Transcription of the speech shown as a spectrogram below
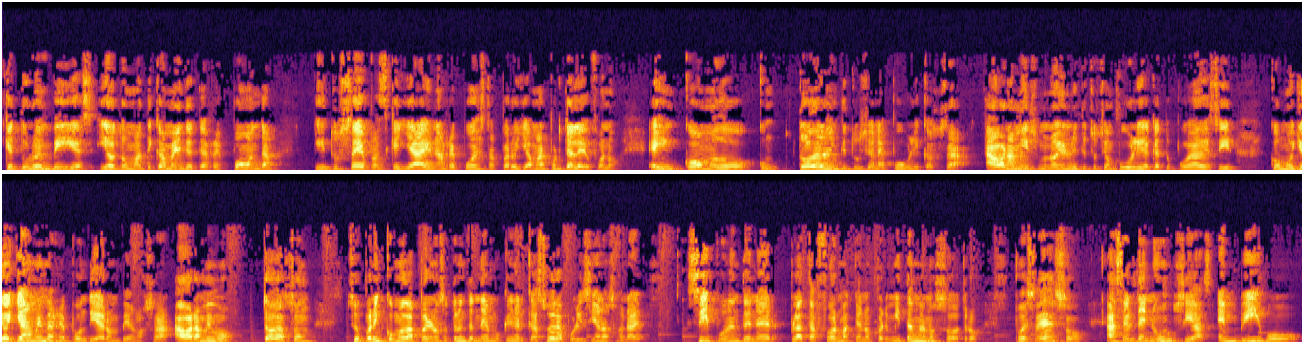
que tú lo envíes y automáticamente te respondan y tú sepas que ya hay una respuesta, pero llamar por teléfono es incómodo con todas las instituciones públicas. O sea, ahora mismo no hay una institución pública que tú puedas decir, como yo llamo y me respondieron bien. O sea, ahora mismo todas son súper incómodas, pero nosotros entendemos que en el caso de la Policía Nacional sí pueden tener plataformas que nos permitan a nosotros, pues eso, hacer denuncias en vivo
